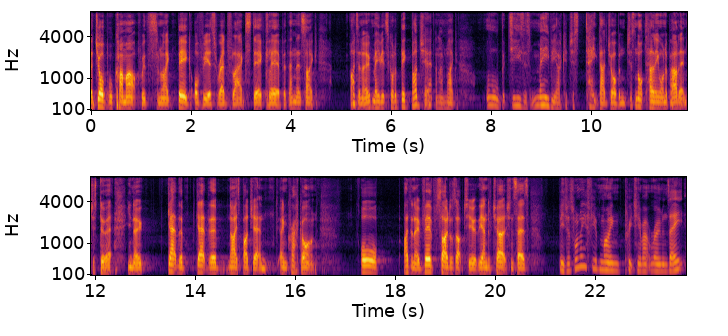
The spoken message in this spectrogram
a job will come up with some like big obvious red flags steer clear but then there's like i don't know maybe it's got a big budget and i'm like oh but jesus maybe i could just take that job and just not tell anyone about it and just do it you know get the get the nice budget and, and crack on or i don't know viv sidles up to you at the end of church and says b just wondering if you'd mind preaching about romans 8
